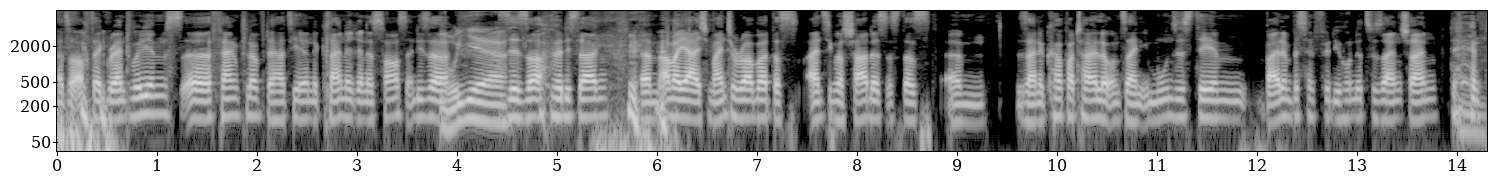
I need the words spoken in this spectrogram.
Also auch der Grant Williams äh, Fanclub, der hat hier eine kleine Renaissance in dieser oh yeah. Saison, würde ich sagen. ähm, aber ja, ich meinte Robert, das Einzige, was schade ist, ist, dass ähm, seine Körperteile und sein Immunsystem beide ein bisschen für die Hunde zu sein scheinen. Denn mhm.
